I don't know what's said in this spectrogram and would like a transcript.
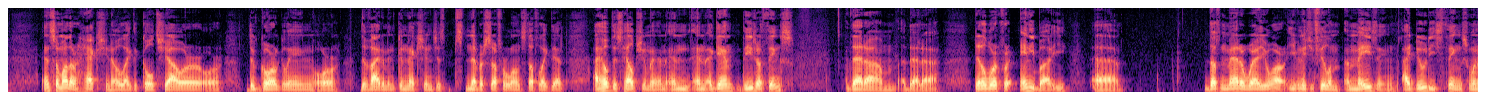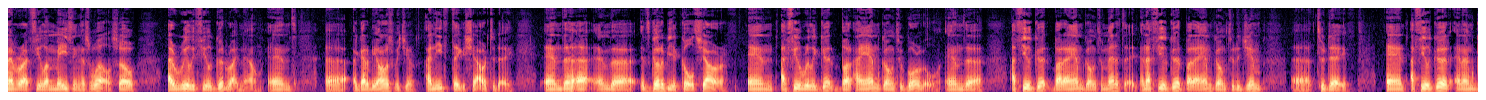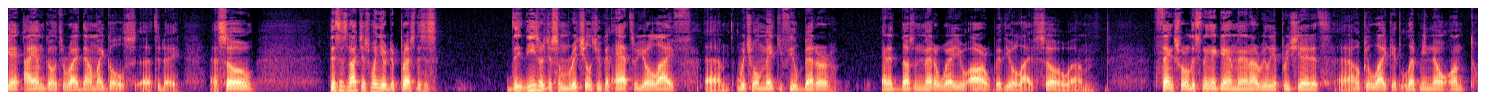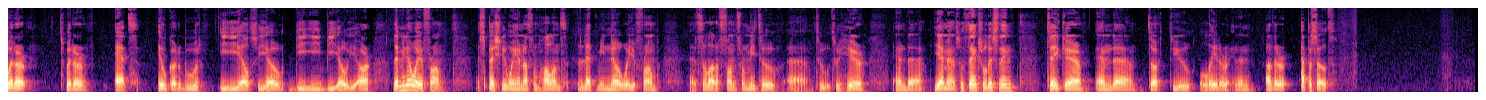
and some other hacks, you know, like the cold shower or the gorgling or the vitamin connection, just never suffer alone, stuff like that. I hope this helps you, man. And and again, these are things that um that uh that'll work for anybody. Uh, doesn't matter where you are, even if you feel amazing. I do these things whenever I feel amazing as well. So I really feel good right now. And uh, I got to be honest with you, I need to take a shower today, and uh, and uh, it's going to be a cold shower, and I feel really good. But I am going to gorgle, and uh, I feel good, but I am going to meditate, and I feel good, but I am going to the gym uh, today, and I feel good, and I'm I am going to write down my goals uh, today. so this is not just when you're depressed. This is th- these are just some rituals you can add to your life, um, which will make you feel better, and it doesn't matter where you are with your life. So, um, thanks for listening again, man. I really appreciate it. Uh, I hope you like it. Let me know on Twitter, Twitter at Eelco de Boer, E E L C O D E B O E R. Let me know where you're from, especially when you're not from Holland. Let me know where you're from. That's a lot of fun for me to uh, to to hear. And uh, yeah, man. So thanks for listening. Take care and uh, talk to you later in another episode.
